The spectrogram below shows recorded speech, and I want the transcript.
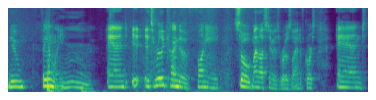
new family. Mm. And it, it's really kind of funny. So, my last name is Roseland, of course. And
